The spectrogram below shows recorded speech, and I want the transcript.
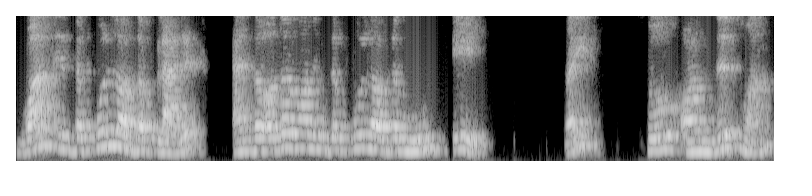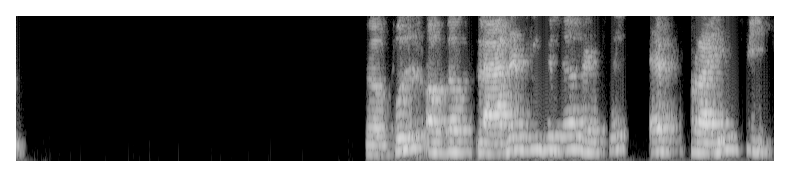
One is the pull of the planet and the other one is the pull of the moon A, right? So on this one, the pull of the planet there, let's say F prime P.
